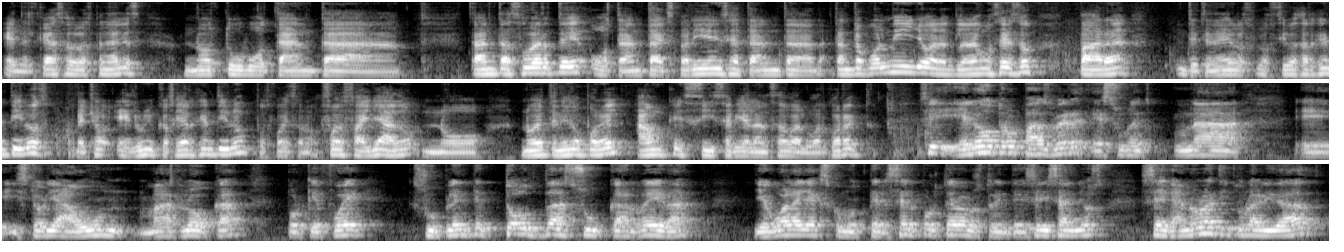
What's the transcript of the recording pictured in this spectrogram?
en el caso de los penales no tuvo tanta tanta suerte o tanta experiencia, tanta, tanto colmillo, aclaramos eso, para detener los, los tiros argentinos. De hecho, el único que fue argentino, pues fue eso, ¿no? Fue fallado, no, no detenido por él, aunque sí se había lanzado al lugar correcto. Sí, el otro, Passver, es una, una eh, historia aún más loca, porque fue suplente toda su carrera. Llegó al Ajax como tercer portero a los 36 años, se ganó la titularidad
